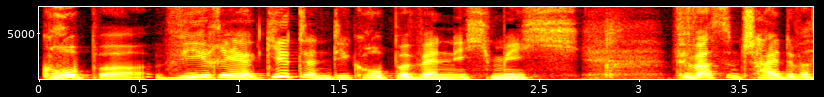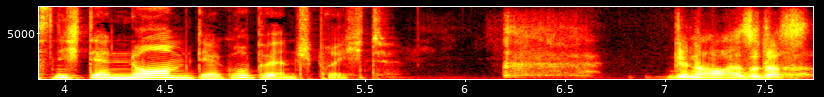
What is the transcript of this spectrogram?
Gruppe, wie reagiert denn die Gruppe, wenn ich mich für was entscheide, was nicht der Norm der Gruppe entspricht. Genau, also das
